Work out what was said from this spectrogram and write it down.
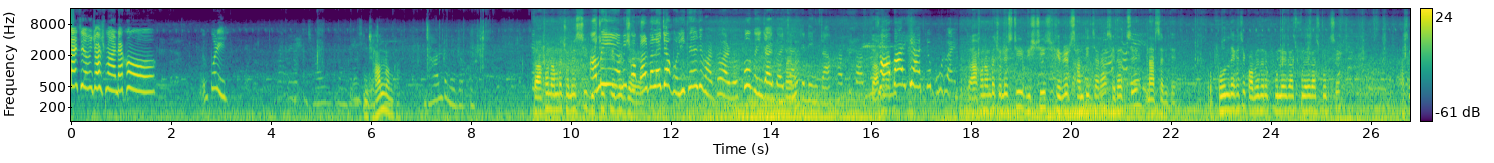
গেছি আমি চশমা দেখো। পরি ঝাল লঙ্কা। ঝালটা নেব। তো এখন আমরা চলে এসেছি আমি আমি সকালবেলায় যা হোলি খেলতে ভাবতে পারব। খুব এনজয় করেছি আজকে দিনটা। সবাইকে আজকে ভোর তো এখন আমরা চলে এসেছি বৃষ্টির ফেভারিট শান্তির জায়গা সেটা হচ্ছে নার্সারিতে। ফুল দেখেছে? কবে ধরে ফুলের গাছ ফুলের গাছ করছে? আজকে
